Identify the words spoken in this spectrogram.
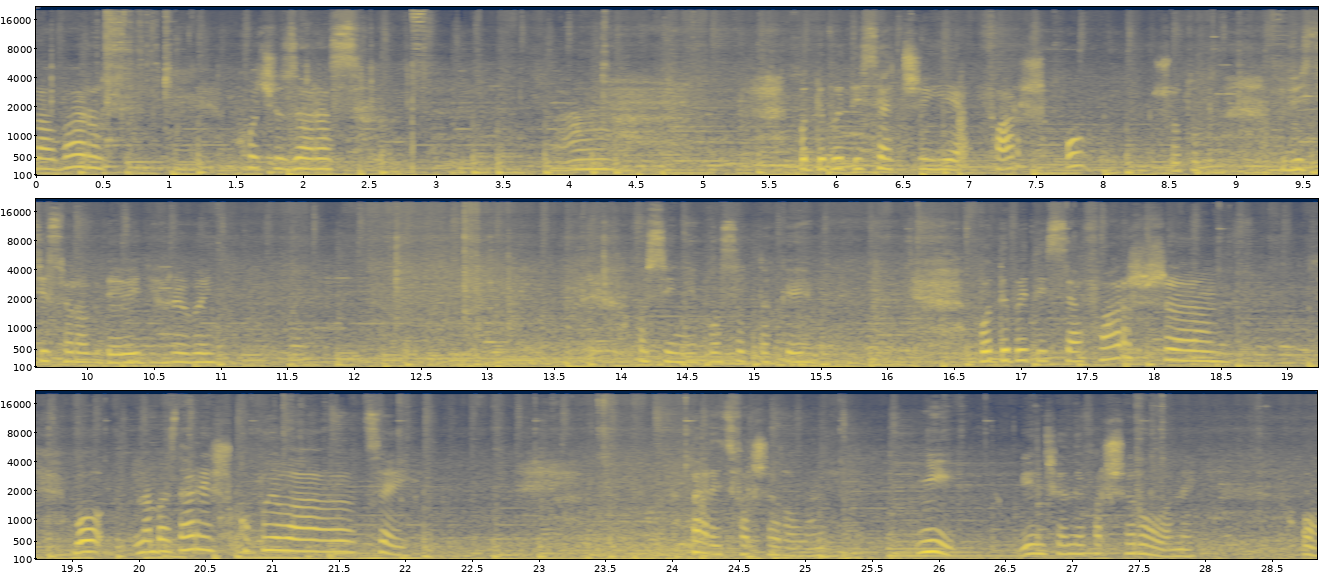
Зайшла в Варус. Хочу зараз подивитися, чи є фарш. О, що тут? 249 гривень. Осінній посуд такий. Подивитися фарш. е, Бо на базарі ж купила цей перець фарширований. Ні, він ще не фарширований. О,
